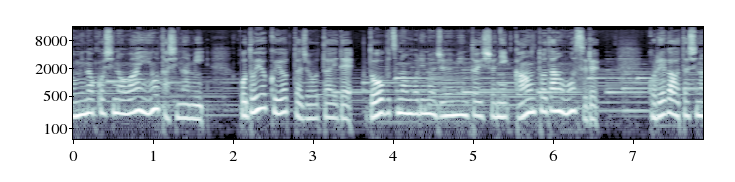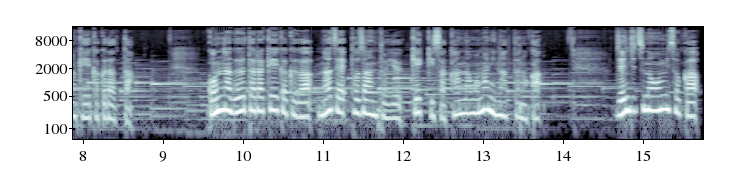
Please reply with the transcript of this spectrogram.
飲み残しのワインをたしなみ程よく酔った状態で動物の森の住民と一緒にカウントダウンをする。これが私の計画だった。こんなぐうたら計画がなぜ登山という血気盛んなものになったのか。前日の大晦日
